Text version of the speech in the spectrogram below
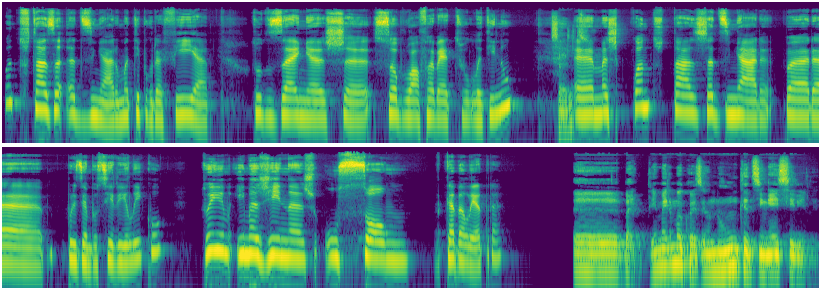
Quando estás a desenhar uma tipografia, tu desenhas eh, sobre o alfabeto latino, certo. Eh, mas quando estás a desenhar para, por exemplo, o cirílico, tu imaginas o som de cada letra? Uh, bem, primeiro uma coisa, eu nunca desenhei cirílico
